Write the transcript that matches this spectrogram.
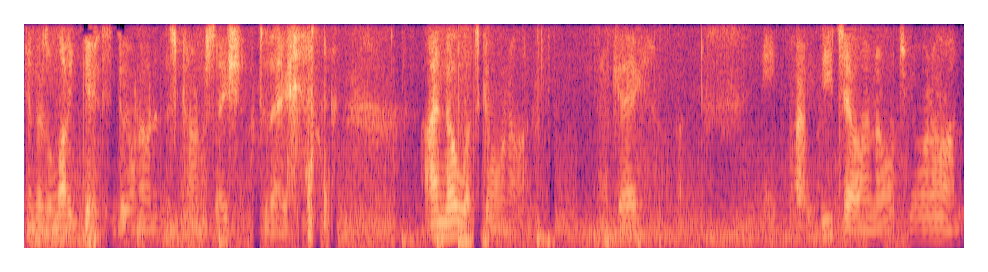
and there's a lot of guessing going on in this conversation today. I know what's going on, okay? In detail, I know what's going on,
